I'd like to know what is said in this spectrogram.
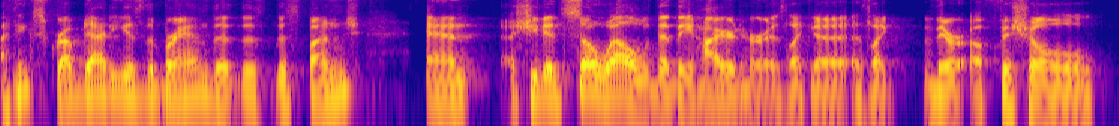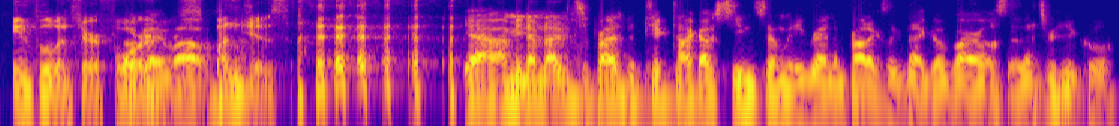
I think Scrub Daddy is the brand, the the, the sponge and she did so well that they hired her as like a as like their official influencer for okay, wow. sponges. yeah, I mean, I'm not even surprised with TikTok. I've seen so many random products like that go viral, so that's really cool.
